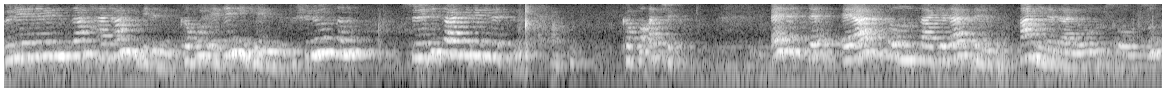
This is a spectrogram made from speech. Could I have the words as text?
önerilerimizden herhangi birini kabul edemeyeceğinizi düşünüyorsanız süreci terk edebilirsiniz. Kapı açık. Elbette eğer bu salonu terk ederseniz hangi nedenle olursa olsun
